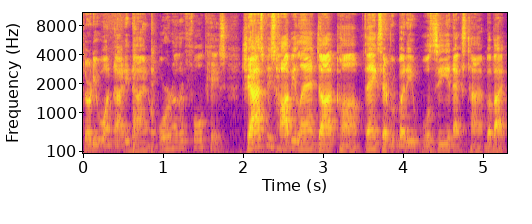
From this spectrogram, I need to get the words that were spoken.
$31.99, or another full case. JaspysHobbyland.com. Thanks, everybody. We'll see you next time. Bye bye.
